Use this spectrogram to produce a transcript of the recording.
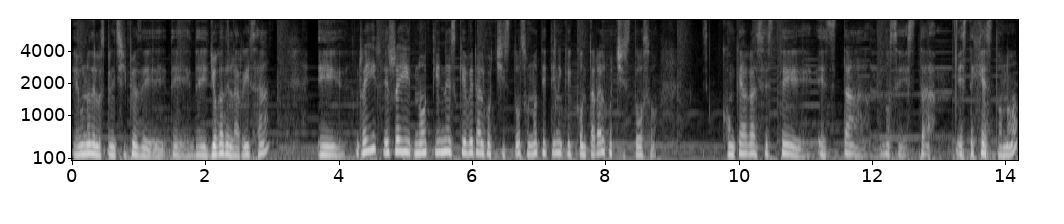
eh, uno de los principios de, yoga de la risa. Eh, reír es reír, no tienes que ver algo chistoso, no te tiene que contar algo chistoso. Con que hagas este, esta, no sé, esta, este gesto, ¿no?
